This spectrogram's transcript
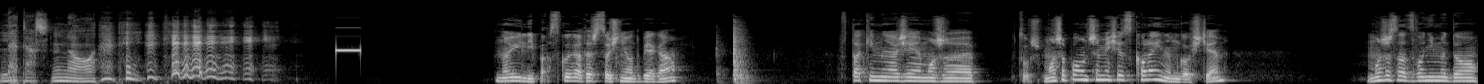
let us know. No i lipa. Skóra też coś nie odbiera. W takim razie może... Cóż, może połączymy się z kolejnym gościem. Może zadzwonimy do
